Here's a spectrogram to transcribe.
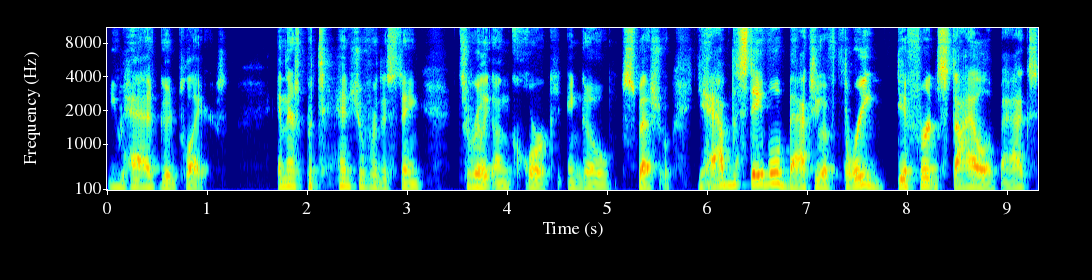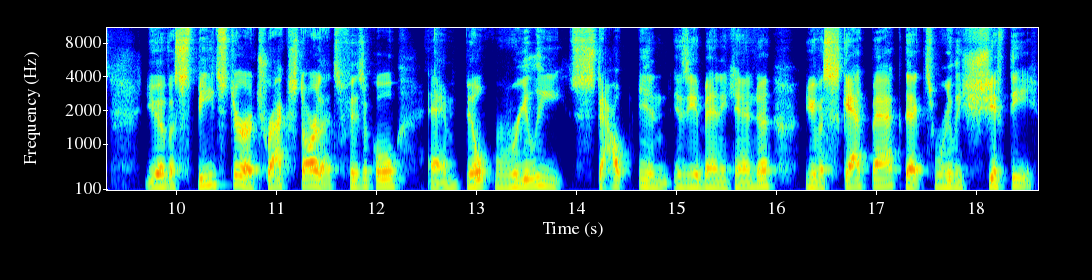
you have good players. And there's potential for this thing to really uncork and go special. You have the stable of backs. You have three different style of backs. You have a speedster, a track star that's physical and built really stout in Izzy Abanikanda. You have a scat back that's really shifty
